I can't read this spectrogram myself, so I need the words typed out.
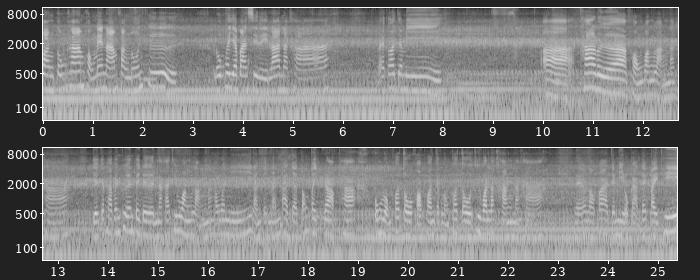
ฝั่งตรงข้ามของแม่น้ำฝั่งโน้นคือ โรงพยาบาลศิริราชนะคะ แล้วก็จะมีอ่าท่าเรือของวังหลังนะคะ เดี๋ยวจะพาเพื่อนๆไปเดินนะคะ ที่วังหลังนะคะ วันนี้หลังจากนั้นอาจจะต้องไปกราบพระองค์หลวงพ่อโตขอพรจากหลวงพ่อโตที่วัดละคังนะคะ แล้วเราก็อาจจะมีโอกาสได้ไปที่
